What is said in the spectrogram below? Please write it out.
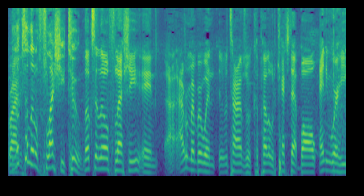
Right. He looks a little fleshy, too. Looks a little fleshy, and I, I remember when there were times where Capela would catch that ball anywhere he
